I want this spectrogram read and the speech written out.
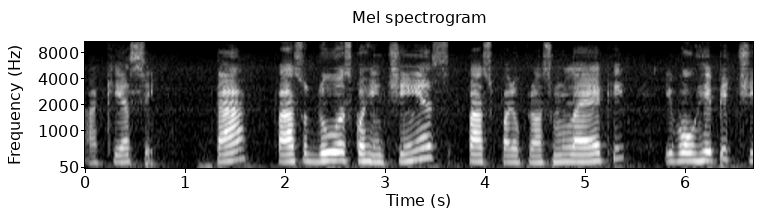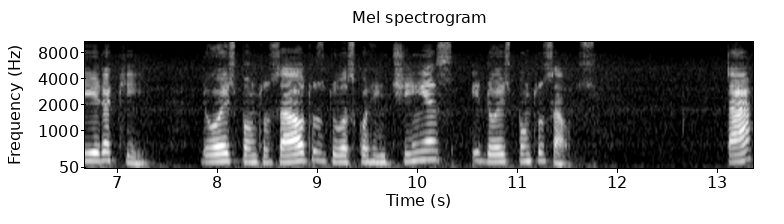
aqui assim tá? Faço duas correntinhas passo para o próximo leque e vou repetir aqui. Dois pontos altos duas correntinhas e dois pontos altos tá?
